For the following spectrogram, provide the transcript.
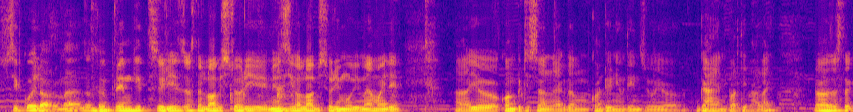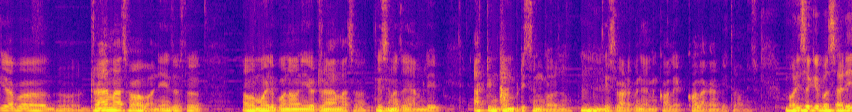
सिक्वेलहरूमा जस्तो प्रेम गीत सिरिज जस्तो love story musical love story मुभीमा मैले यो कम्पिटिसन एकदम कन्टिन्यू दिन्छु यो गायन प्रतिभालाई। र जस्तो कि अब ड्रामा छ भने जस्तो अब मैले बनाउने यो ड्रामा छ त्यसमा चाहिँ हामीले एक्टिङ कम्पिटिसन गर्छौँ। त्यसबाट पनि हामी कला कलाकारभित्र आउनेछौँ भनिसके पछाडि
